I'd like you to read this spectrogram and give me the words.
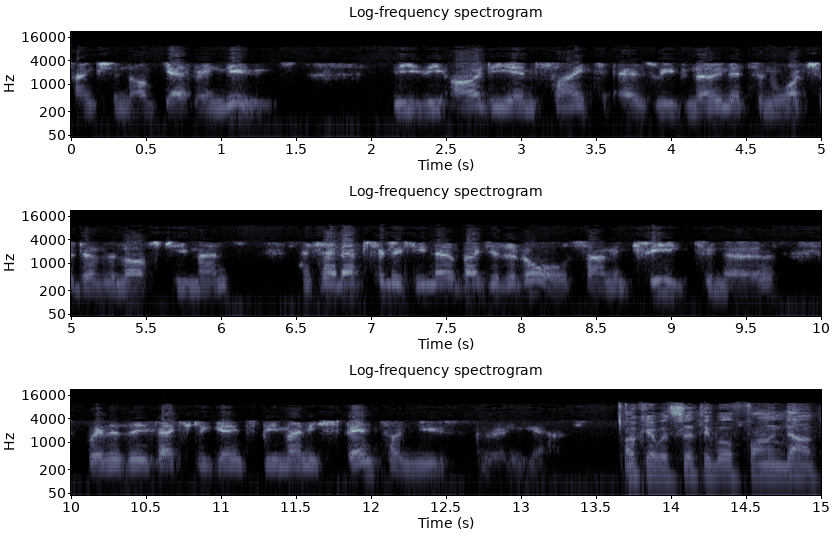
function of gathering news. The, the RDM site, as we've known it and watched it over the last few months, has had absolutely no budget at all. So I'm intrigued to know whether there's actually going to be money spent on news running out. Okay, well, certainly we'll find out.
